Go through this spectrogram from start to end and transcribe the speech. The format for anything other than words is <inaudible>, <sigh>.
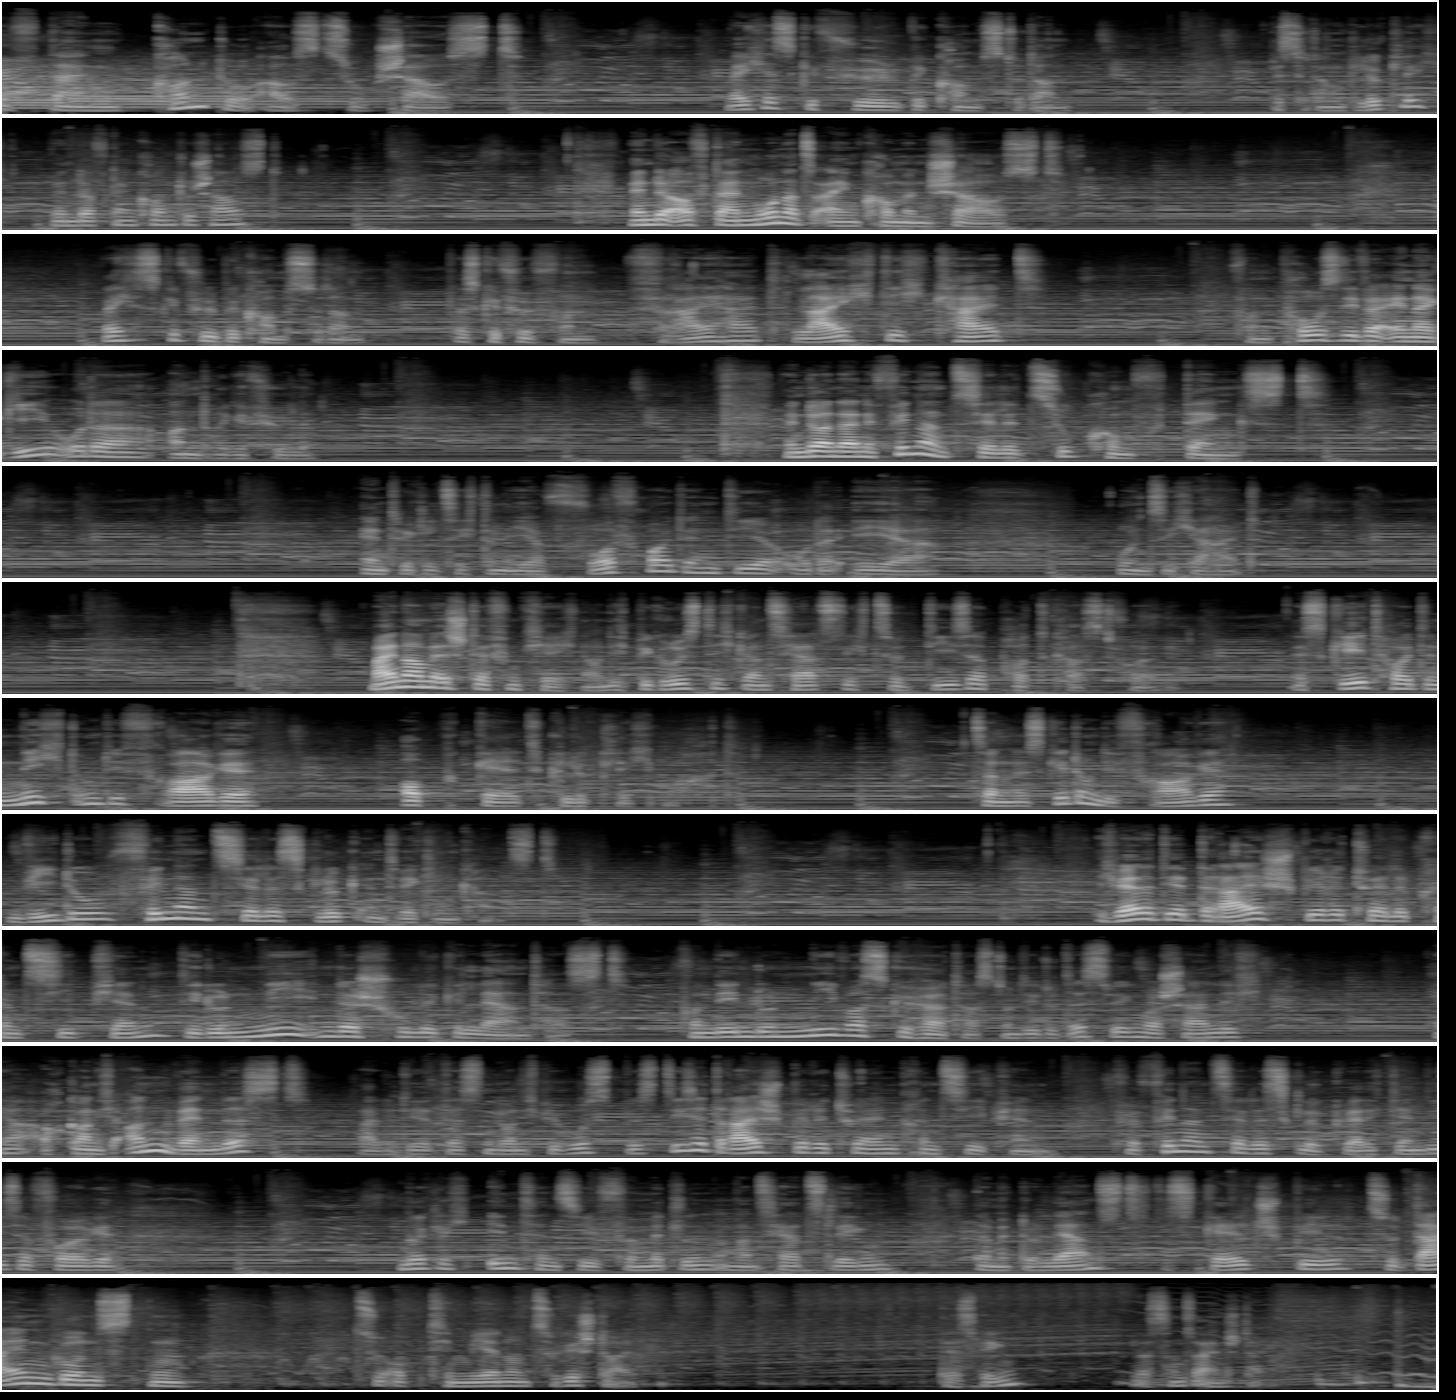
auf deinen Kontoauszug schaust, welches Gefühl bekommst du dann? Bist du dann glücklich, wenn du auf dein Konto schaust? Wenn du auf dein Monatseinkommen schaust, welches Gefühl bekommst du dann? Das Gefühl von Freiheit, Leichtigkeit, von positiver Energie oder andere Gefühle? Wenn du an deine finanzielle Zukunft denkst, entwickelt sich dann eher Vorfreude in dir oder eher Unsicherheit? Mein Name ist Steffen Kirchner und ich begrüße dich ganz herzlich zu dieser Podcast-Folge. Es geht heute nicht um die Frage, ob Geld glücklich macht, sondern es geht um die Frage, wie du finanzielles Glück entwickeln kannst. Ich werde dir drei spirituelle Prinzipien, die du nie in der Schule gelernt hast, von denen du nie was gehört hast und die du deswegen wahrscheinlich ja auch gar nicht anwendest, weil du dir dessen gar nicht bewusst bist. Diese drei spirituellen Prinzipien für finanzielles Glück werde ich dir in dieser Folge wirklich intensiv vermitteln und ans Herz legen, damit du lernst, das Geldspiel zu deinen Gunsten zu optimieren und zu gestalten. Deswegen Lass uns einsteigen.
